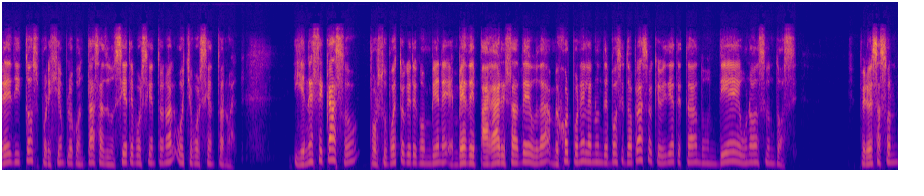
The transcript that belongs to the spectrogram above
créditos, por ejemplo, con tasas de un 7% anual, 8% anual. Y en ese caso, por supuesto que te conviene, en vez de pagar esa deuda, mejor ponerla en un depósito a plazo que hoy día te está dando un 10, un 11, un 12. Pero esas son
